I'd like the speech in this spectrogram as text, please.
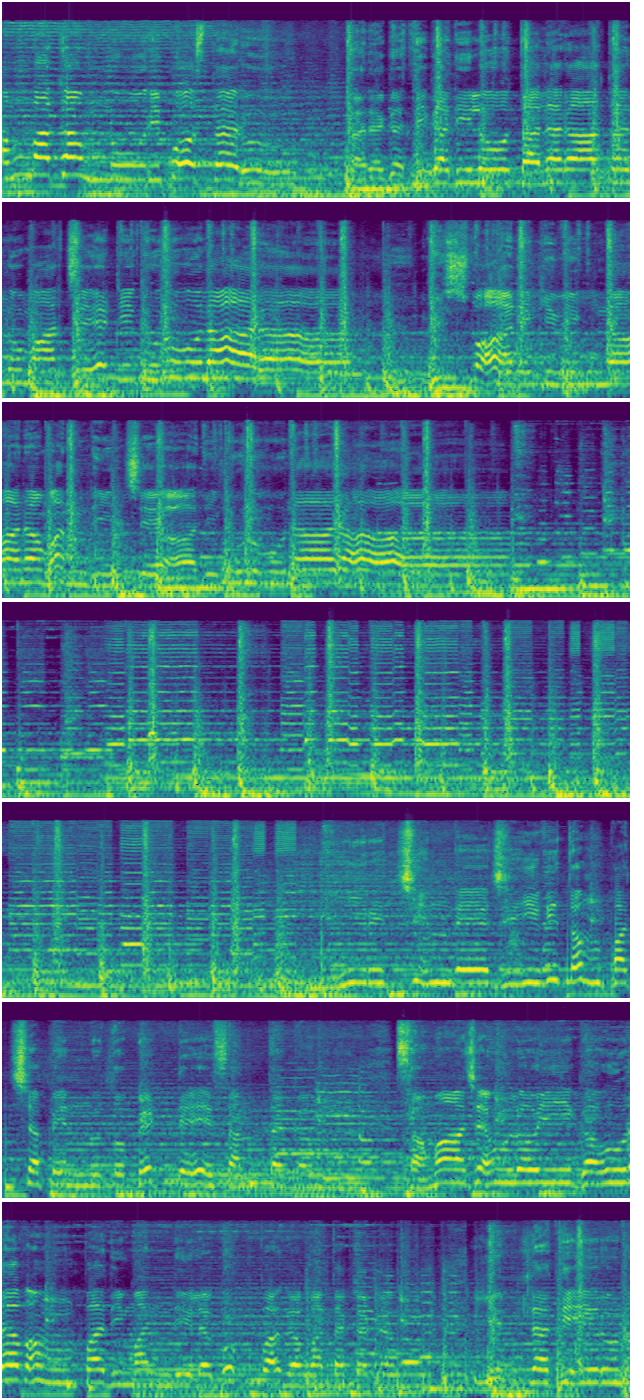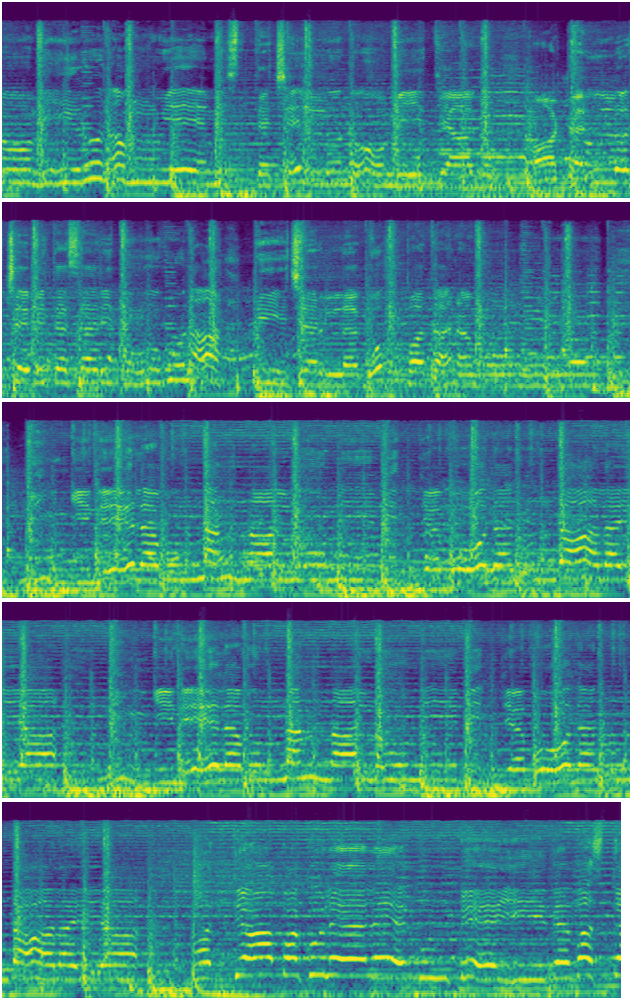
నమ్మకం నూరిపోస్తారు. తరగతి గదిలో తలరాతలు మార్చేటి గురువుల వచ్చిందే జీవితం పచ్చ పెన్నుతో పెట్టే సంతకం. సమాజంలో ఈ గౌరవం పది మందిల గొప్పగా బతకటం. ఎట్ల తీరునో మీరునం ఏమిస్తే చెల్లునో మీ త్యాగం. మాటల్లో చెబితే సరితూగునా టీచర్ల గొప్పతనము. నింగి నేల ఉన్నన్నా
